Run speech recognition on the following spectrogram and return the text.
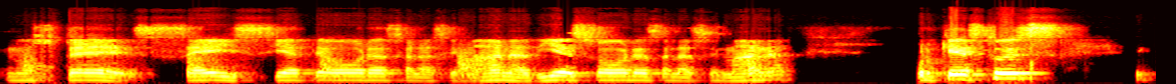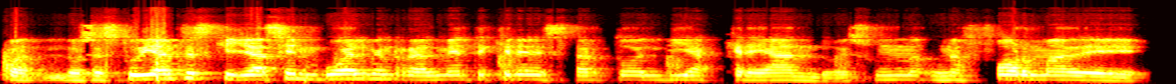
no sé, seis, siete horas a la semana, diez horas a la semana, porque esto es, los estudiantes que ya se envuelven realmente quieren estar todo el día creando, es una, forma de,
